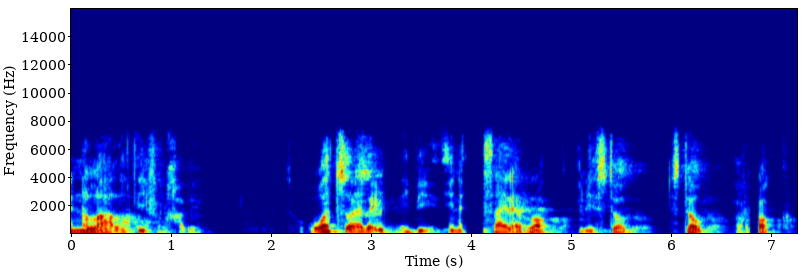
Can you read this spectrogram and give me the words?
إن الله لطيف خبير whatsoever it may be inside a rock in a stone stone or rock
